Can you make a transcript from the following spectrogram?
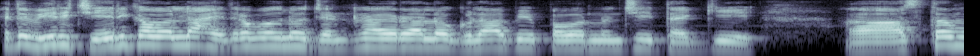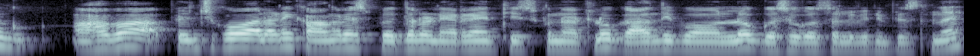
అయితే వీరి చేరిక వల్ల హైదరాబాద్లో జంట నగరాల్లో గులాబీ పవర్ నుంచి తగ్గి అస్తం హస్తం హవా పెంచుకోవాలని కాంగ్రెస్ పెద్దలు నిర్ణయం తీసుకున్నట్లు గాంధీ భవన్లో గుసగుసలు వినిపిస్తున్నాయి.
